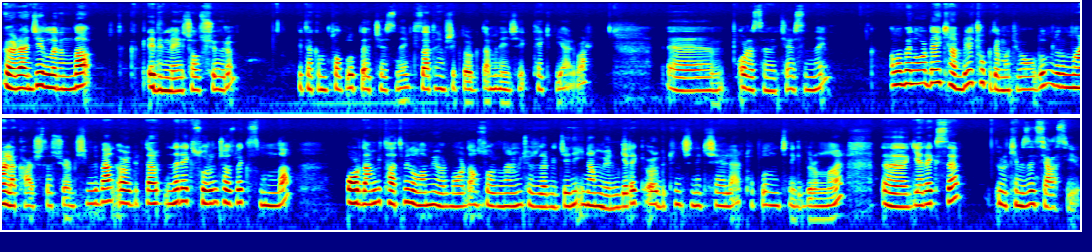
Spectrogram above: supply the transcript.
öğrenci yıllarında edinmeye çalışıyorum. Bir takım topluluklar içerisindeyim ki zaten hemşirelikte örgütlenmenin tek bir yer var. Ee, orasının içerisindeyim. Ama ben oradayken bile çok demotive olduğum durumlarla karşılaşıyorum. Şimdi ben örgütlenerek sorun çözme kısmında oradan bir tatmin olamıyorum. Oradan sorunlarımın çözülebileceğine inanmıyorum. Gerek örgütün içindeki şeyler, toplumun içindeki durumlar, e, gerekse ülkemizin siyasi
